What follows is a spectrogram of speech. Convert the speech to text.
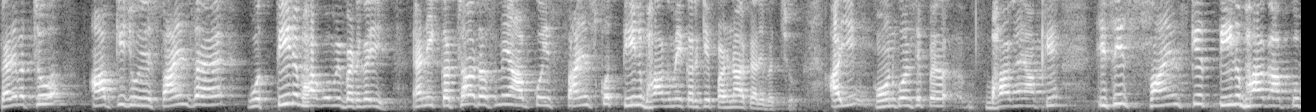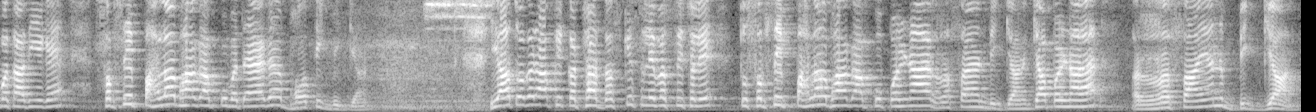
प्यारे बच्चों आपकी जो ये साइंस है, वो तीन भागों में बट गई। यानी कक्षा दस में आपको इस साइंस को तीन भाग में करके पढ़ना है, प्यारे बच्चों। आइए कौन कौन से भाग हैं आपके? इसी साइंस के तीन भाग आपको बता दिए गए। सबसे पहला भाग आपको बताया गया, भौतिक विज्ञान। या तो अगर आपके कक्षा दस के सिलेबस से चले तो सबसे पहला भाग आपको पढ़ना है रसायन विज्ञान। क्या पढ़ना है? रसायन विज्ञान।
